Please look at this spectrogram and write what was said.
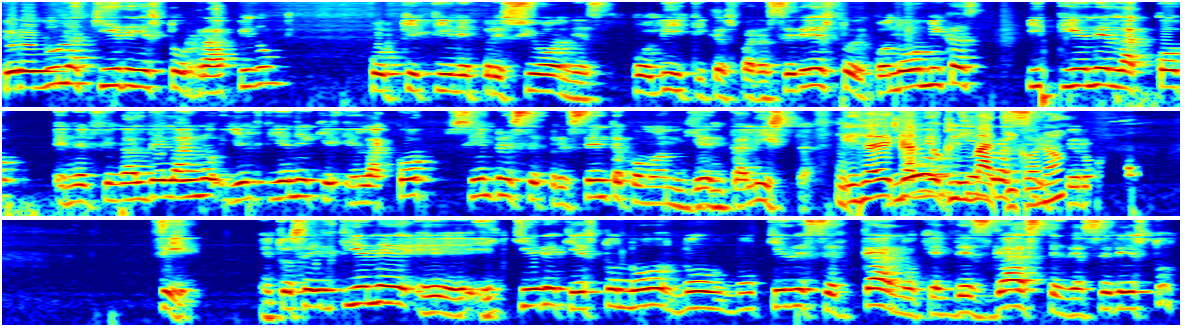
Pero Lula quiere esto rápido porque tiene presiones políticas para hacer esto, económicas, y tiene la COP en el final del año y él tiene que, en la COP siempre se presenta como ambientalista. Es la de cambio climático, ¿no? sí, entonces él tiene, eh, él quiere que esto no, no, no quede cercano, que el desgaste de hacer esto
